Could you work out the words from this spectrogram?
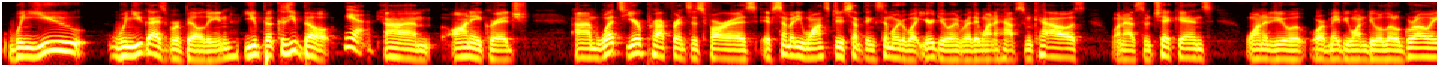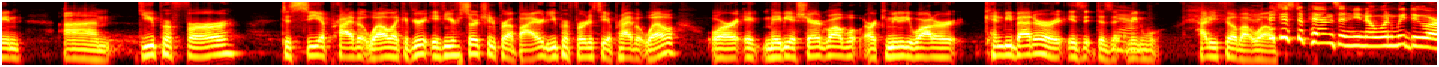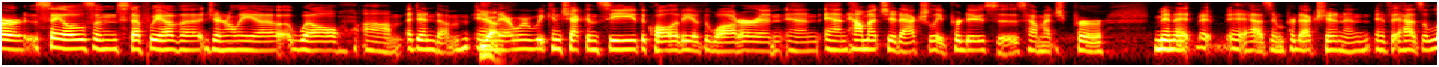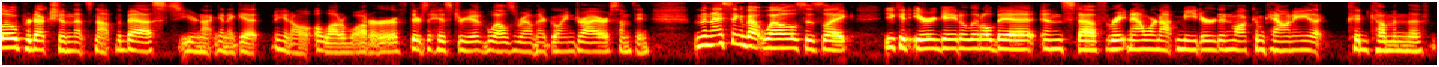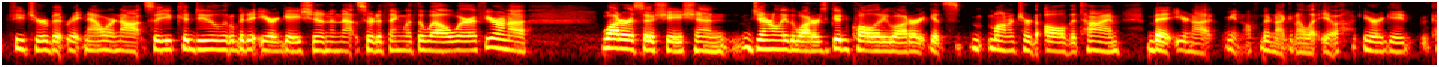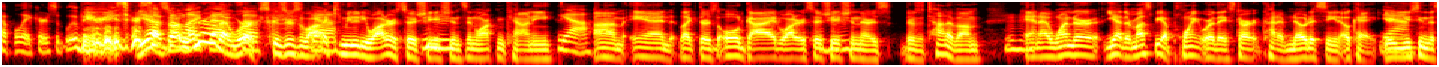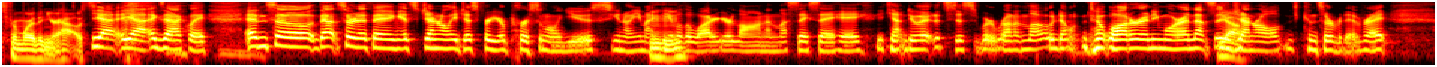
When you when you guys were building, you because you built Yeah. um, on acreage. Um, what's your preference as far as if somebody wants to do something similar to what you're doing, where they want to have some cows, want to have some chickens? want to do, or maybe want to do a little growing. Um, do you prefer to see a private well? Like if you're if you're searching for a buyer, do you prefer to see a private well, or it, maybe a shared well or community water can be better, or is it? Does it? I mean, how do you feel about wells? It just depends, and you know, when we do our sales and stuff, we have a generally a well um, addendum in Yeah. there where we can check and see the quality of the water and and and how much it actually produces, how much per minute it, it has in production, and if it has a low production, that's not the best. You're not going to get you know a lot of water. If there's a history of wells around there going dry or something, and the nice thing about wells is like you could irrigate a little bit and stuff. Right now, we're not metered in Whatcom County. That could come in the future, but right now we're not. So you could do a little bit of irrigation and that sort of thing with the well. Where if you're on a water association, generally the water is good quality water. It gets monitored all the time, but you're not, you know, they're not going to let you irrigate a couple acres of blueberries or yeah, something so I wonder that. how that So, works because there's a lot yeah. Mm-hmm. of community water associations in Whatcom County. yeah. Um, and like there's the old guide water Mm-hmm. association. There's there's a ton of them, and I wonder. Yeah, there must be a point where they start kind of noticing. Okay, you're Yeah. using this for more than your house. Yeah, yeah, exactly. And so that sort of thing, it's generally just for your personal use. You know, you might be able to water your lawn unless they say, "Hey, you can't do it. It's just we're running low. Don't don't water anymore." And that's in Yeah. general conservative, right?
